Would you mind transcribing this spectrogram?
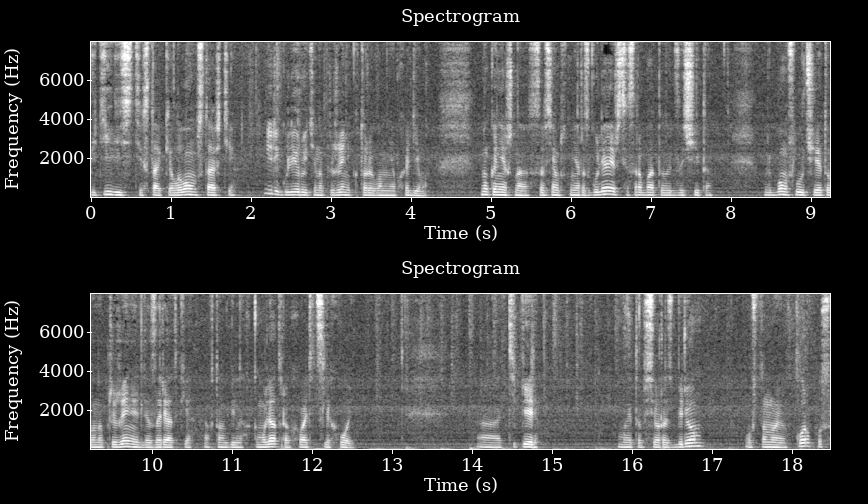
50-100 кОм ставьте и регулируйте напряжение, которое вам необходимо. Ну, конечно, совсем тут не разгуляешься, срабатывает защита. В любом случае этого напряжения для зарядки автомобильных аккумуляторов хватит с лихвой. А, теперь мы это все разберем, установим в корпус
